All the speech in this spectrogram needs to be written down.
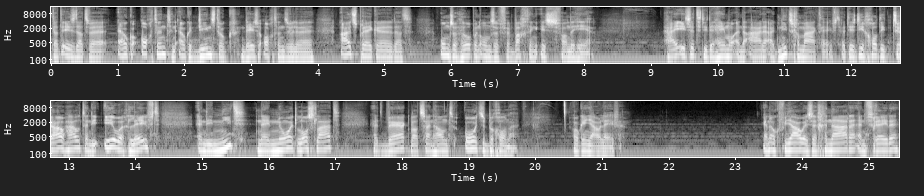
dat is dat we elke ochtend en elke dienst, ook deze ochtend, willen we uitspreken dat onze hulp en onze verwachting is van de Heer. Hij is het die de hemel en de aarde uit niets gemaakt heeft. Het is die God die trouw houdt en die eeuwig leeft en die niet, nee nooit loslaat het werk wat zijn hand ooit is begonnen. Ook in jouw leven. En ook voor jou is er genade en vrede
